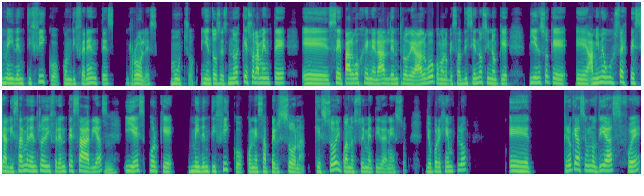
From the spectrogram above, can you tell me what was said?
me identifico con diferentes roles mucho. Y entonces no es que solamente eh, sepa algo general dentro de algo, como lo que estás diciendo, sino que pienso que eh, a mí me gusta especializarme dentro de diferentes áreas Mm, y es porque me identifico con esa persona que soy cuando estoy metida en eso. Yo, por ejemplo, eh, creo que hace unos días fue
